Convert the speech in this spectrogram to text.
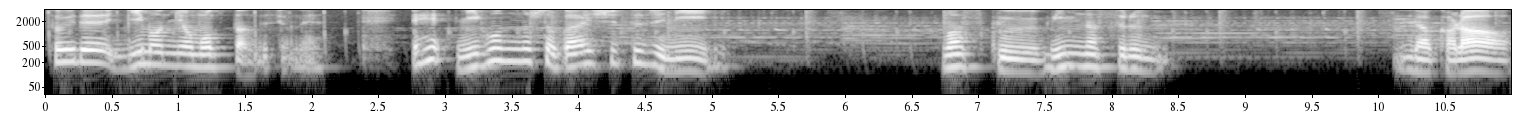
それで疑問に思ったんですよね。え、日本の人外出時にマスクみんなするんだから、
